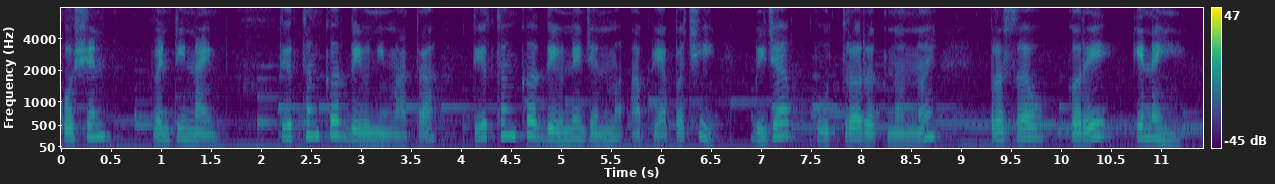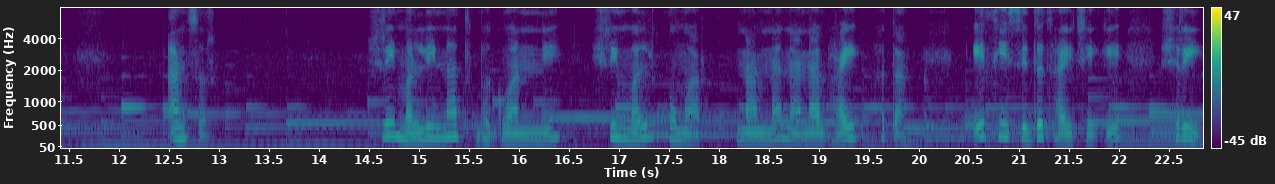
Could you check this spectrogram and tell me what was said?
ક્વેશ્ચન ટ્વેન્ટી નાઇન તીર્થંકર દેવની માતા તીર્થંકર દેવને જન્મ આપ્યા પછી બીજા પુત્ર રત્નને પ્રસવ કરે કે નહીં? આન્સર. શ્રી મલ્લીનાથ ભગવાનને શ્રી મલકુમાર નામના નાના ભાઈ હતા. એથી સિદ્ધ થાય છે કે શ્રી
